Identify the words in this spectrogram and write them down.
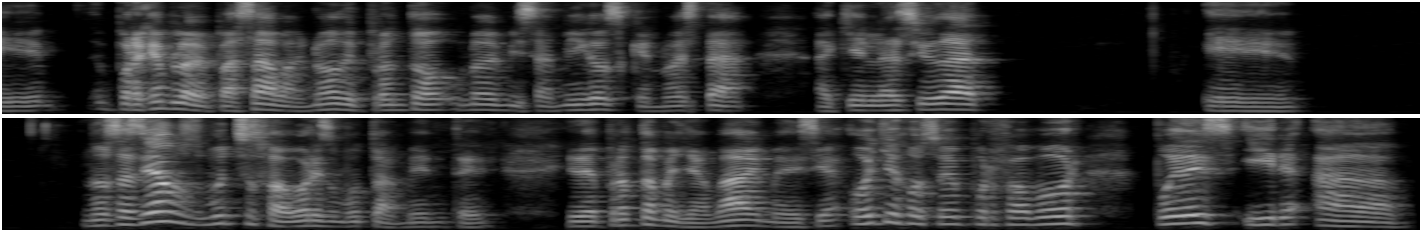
Eh, por ejemplo, me pasaba, ¿no? De pronto uno de mis amigos que no está aquí en la ciudad, eh, nos hacíamos muchos favores mutuamente y de pronto me llamaba y me decía, oye José, por favor, puedes ir a,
